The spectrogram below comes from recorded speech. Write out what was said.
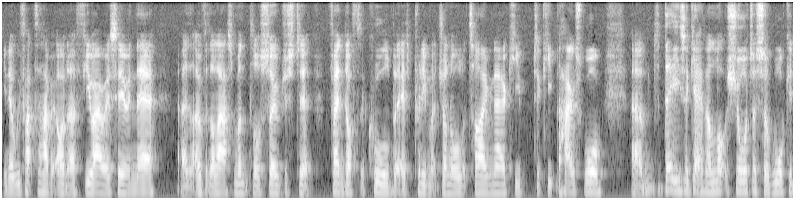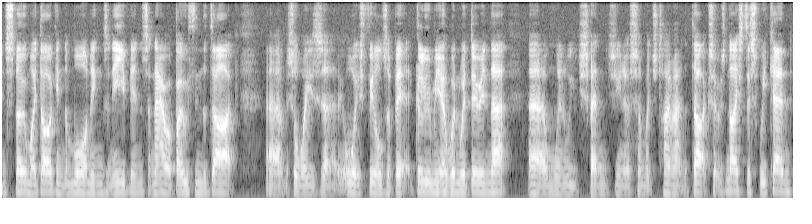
You know, we've had to have it on a few hours here and there uh, over the last month or so just to fend off the cool, but it's pretty much on all the time now keep to keep the house warm. Um, the days are getting a lot shorter, so walking snow, my dog in the mornings and evenings, an hour both in the dark. Um, it's always uh, it always feels a bit gloomier when we're doing that. Um, when we spend you know so much time out in the dark, so it was nice this weekend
